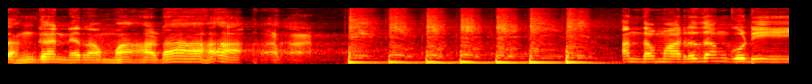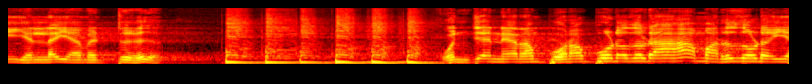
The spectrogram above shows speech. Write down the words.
தங்க நிறமாடா. அந்த மருதங்குடி எல்லையை விட்டு கொஞ்ச நேரம் புறப்படுதுடா மருதுடைய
